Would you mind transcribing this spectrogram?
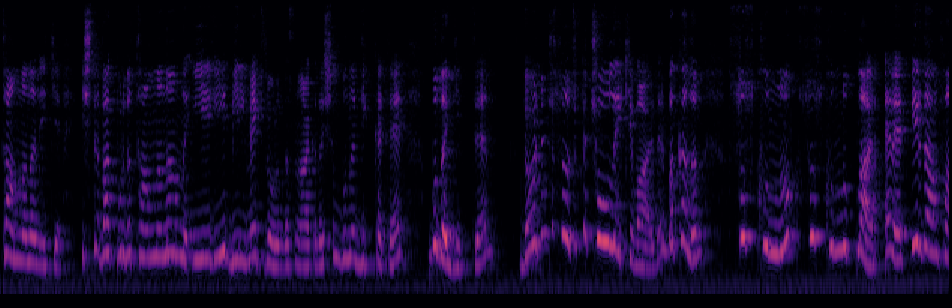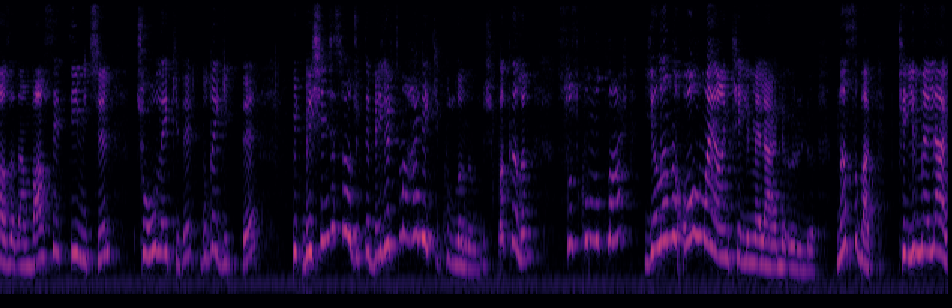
tamlanan eki. İşte bak burada tamlananla iyiliği bilmek zorundasın arkadaşım. Buna dikkat et. Bu da gitti. Dördüncü sözcükte çoğul eki vardır. Bakalım suskunluk, suskunluklar. Evet birden fazladan bahsettiğim için çoğul ekidir. Bu da gitti. Beşinci sözcükte belirtme hal eki kullanılmış. Bakalım suskunluklar yalanı olmayan kelimelerle örülü. Nasıl bak kelimeler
